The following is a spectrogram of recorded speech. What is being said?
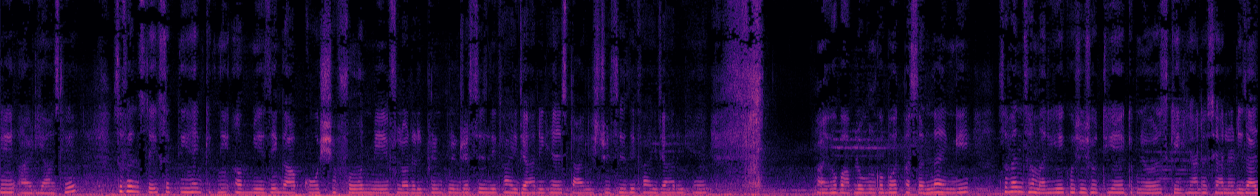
लें आइडियाज़ लें। सो फ्रेंड्स देख सकती हैं कितनी अमेजिंग आपको शफोन में फ्लोरल प्रिंट में ड्रेसेस दिखाई जा रही हैं स्टाइलिश ड्रेसेस दिखाई जा रही हैं। आई होप आप लोगों को बहुत पसंद आएँगी। सो फ्रेंड्स हमारी ये कोशिश होती है कि अपने वर्स के लिए आला से अलग डिज़ाइन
